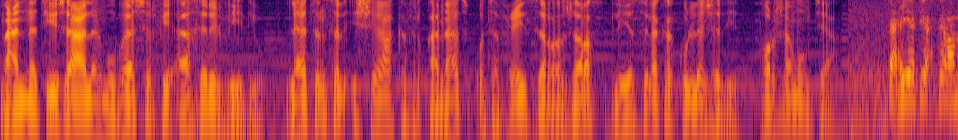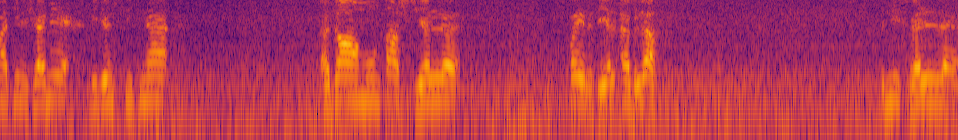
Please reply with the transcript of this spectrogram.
مع النتيجة على المباشر في آخر الفيديو. لا تنسى الاشتراك في القناة وتفعيل زر الجرس ليصلك كل جديد. فرجة ممتعة. تحياتي واحتراماتي للجميع. بدون استثناء هذا مونتاج ديال الصيد ديال الابلاغ بالنسبة لل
